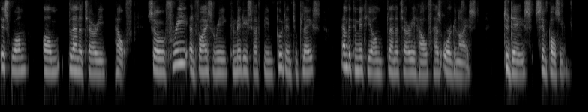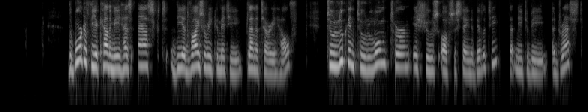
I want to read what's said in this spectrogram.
this one on planetary health. So three advisory committees have been put into place and the Committee on Planetary Health has organized today's symposium. The board of the Academy has asked the advisory committee Planetary Health to look into long-term issues of sustainability that need to be addressed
